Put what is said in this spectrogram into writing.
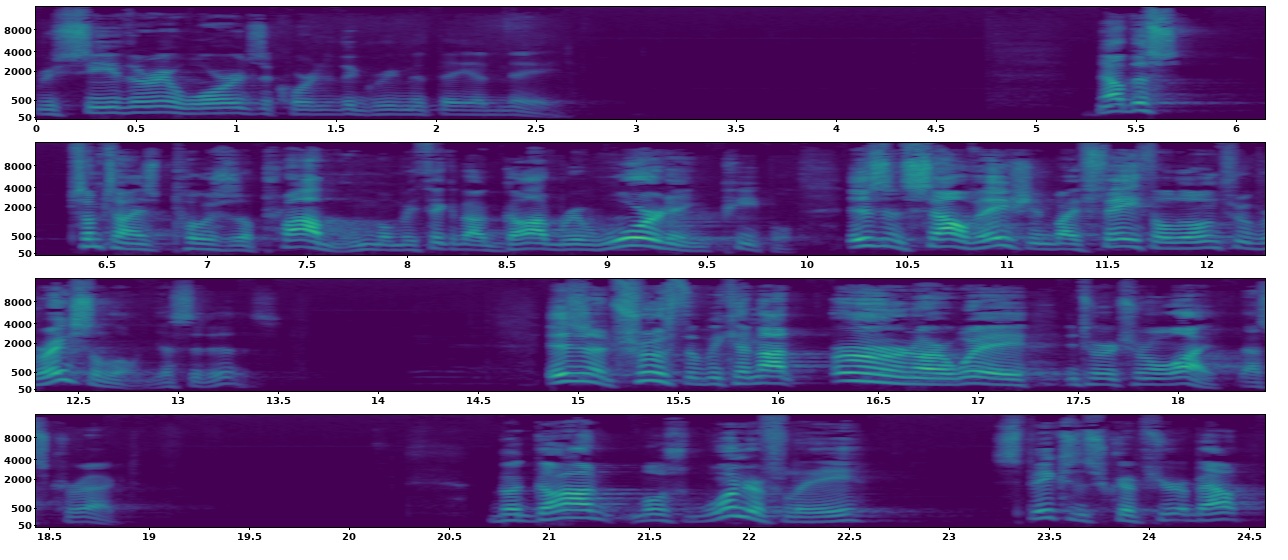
receive their rewards according to the agreement they had made. Now, this sometimes poses a problem when we think about God rewarding people. Isn't salvation by faith alone through grace alone? Yes, it is. Isn't it truth that we cannot earn our way into eternal life? That's correct. But God most wonderfully speaks in scripture about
